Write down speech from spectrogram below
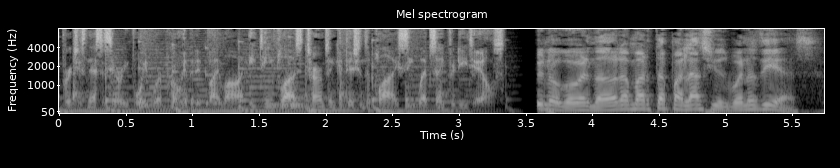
Purchase necessary. Void where prohibited by law. 18 plus terms and conditions apply. See website for details. Bueno, gobernadora Marta Palacios, buenos días.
